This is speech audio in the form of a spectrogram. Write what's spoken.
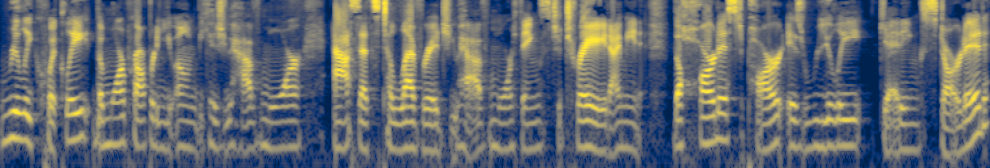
really quickly the more property you own because you have more assets to leverage, you have more things to trade. I mean, the hardest part is really getting started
